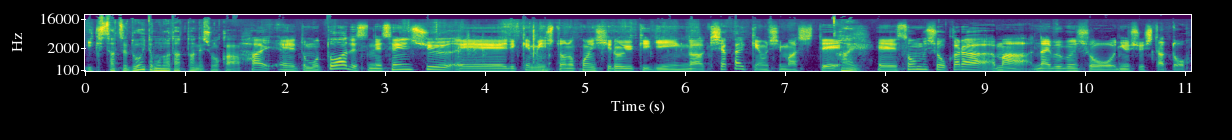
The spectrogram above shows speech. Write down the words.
いきさつ、どういったものだったんでしょうか？はい、えっ、ー、と元はですね、先週、えー、立憲民主党の小西博之議員が記者会見をしまして、はい、えー、総務省からまあ内部文書を入手したと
